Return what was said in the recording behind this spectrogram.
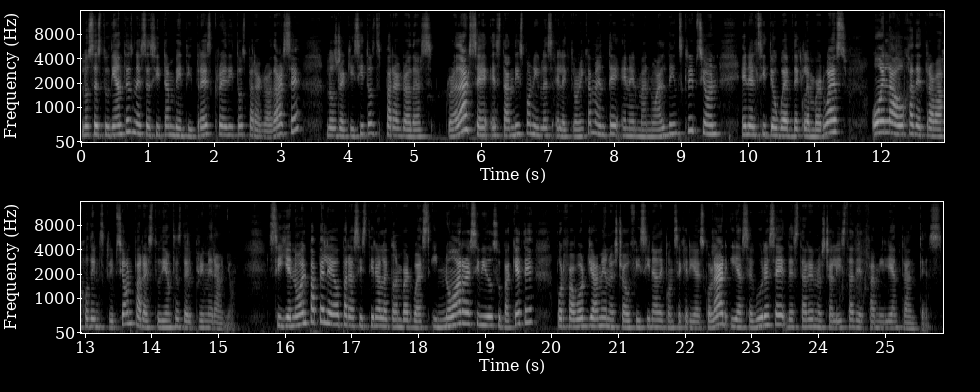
Los estudiantes necesitan 23 créditos para graduarse. Los requisitos para graduarse están disponibles electrónicamente en el manual de inscripción en el sitio web de Glenbard West o en la hoja de trabajo de inscripción para estudiantes del primer año. Si llenó el papeleo para asistir a la Glenbard West y no ha recibido su paquete, por favor llame a nuestra oficina de consejería escolar y asegúrese de estar en nuestra lista de familia entrantes.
